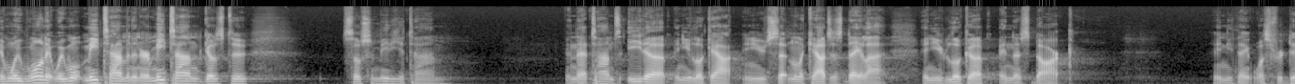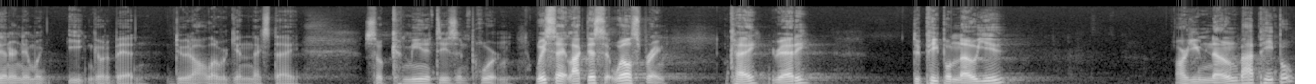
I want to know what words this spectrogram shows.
And we want it. We want me time. And then our me time goes to social media time. And that time's eat up. And you look out and you're sitting on the couch, it's daylight. And you look up and it's dark. And you think, what's for dinner? And then we eat and go to bed do it all over again the next day. So community is important. We say it like this at Wellspring. Okay, you ready? Do people know you? Are you known by people?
